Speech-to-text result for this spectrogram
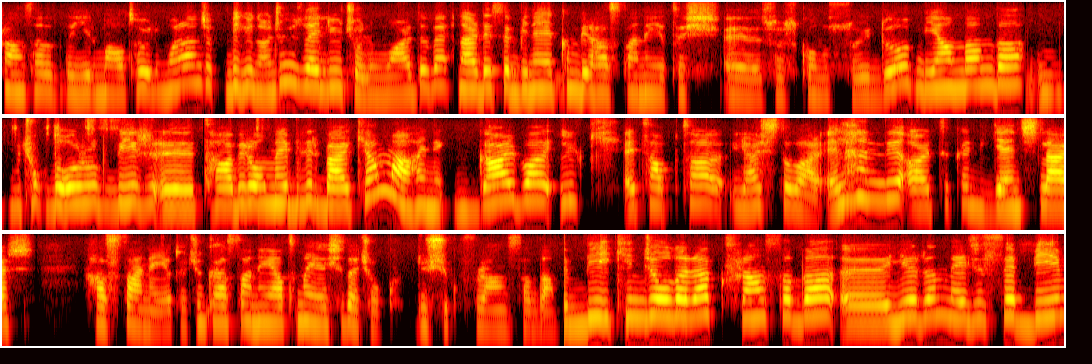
Fransa'da da 26 ölüm var ancak bir gün önce 153 ölüm vardı ve neredeyse bine yakın bir hastane yatış e, söz konusuydu. Bir yandan da çok doğru bir e, tabir olmayabilir belki ama hani galiba ilk etapta yaşlılar elendi artık hani gençler hastaneye yatıyor. Çünkü hastaneye yatma yaşı da çok düşük Fransa'da. Bir ikinci olarak Fransa'da e, yarın meclise bir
